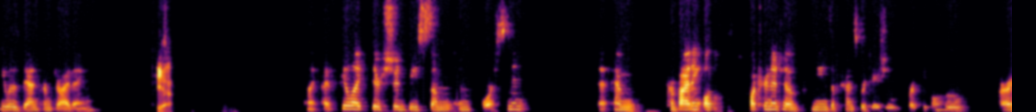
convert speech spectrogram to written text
he was banned from driving. Yeah. I, I feel like there should be some enforcement and providing alternative means of transportation for people who are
